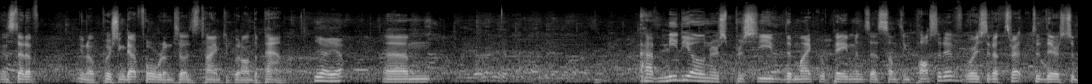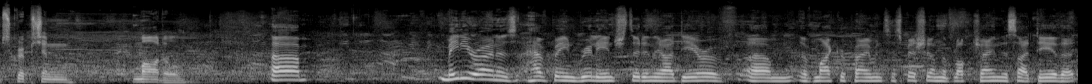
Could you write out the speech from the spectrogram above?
instead of you know pushing that forward until it's time to put on the pan. Yeah, yeah. Um, have media owners perceived the micropayments as something positive, or is it a threat to their subscription model? media owners have been really interested in the idea of, um, of micropayments, especially on the blockchain. This idea that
